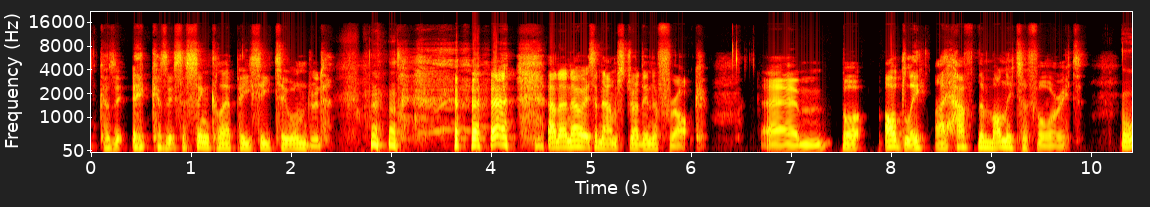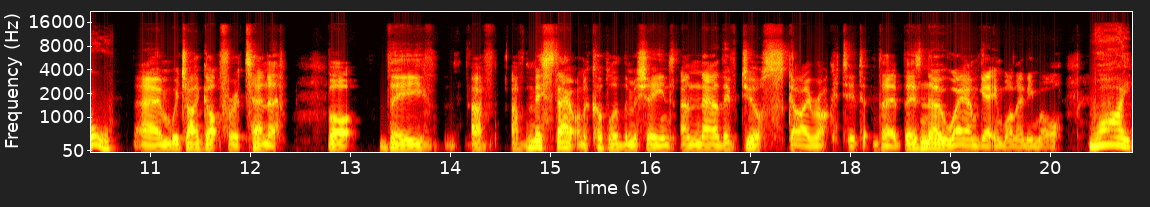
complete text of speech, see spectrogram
because it because it's a Sinclair PC 200, and I know it's an Amstrad in a frock, um, but oddly, I have the monitor for it. Oh, um, which I got for a tenner. But the I've I've missed out on a couple of the machines, and now they've just skyrocketed. There, there's no way I'm getting one anymore. why?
